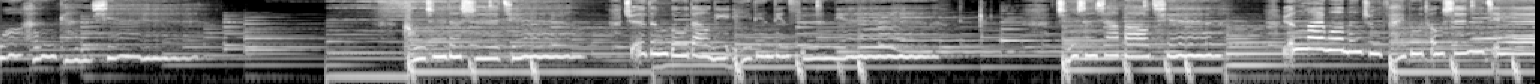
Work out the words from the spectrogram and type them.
我很感谢。控制的时间，却等不到你一点点思念。只剩下抱歉，原来我们住在不同世界。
